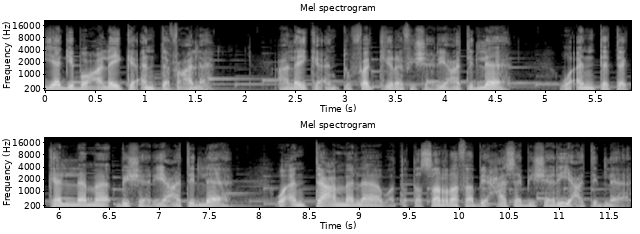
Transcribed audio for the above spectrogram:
يجب عليك أن تفعله؟ عليك أن تفكر في شريعة الله وأن تتكلم بشريعة الله وأن تعمل وتتصرف بحسب شريعة الله.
